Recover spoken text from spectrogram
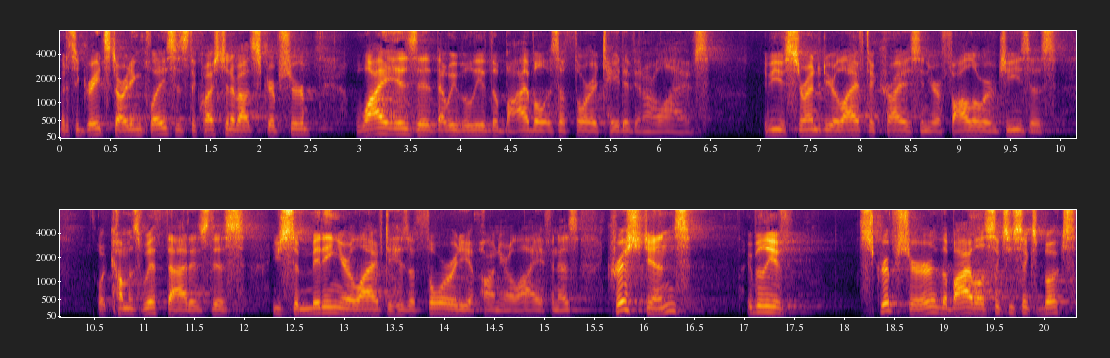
but it's a great starting place. It's the question about Scripture. Why is it that we believe the Bible is authoritative in our lives? Maybe you've surrendered your life to Christ and you're a follower of Jesus. What comes with that is this you submitting your life to his authority upon your life. And as Christians, we believe Scripture, the Bible, 66 books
